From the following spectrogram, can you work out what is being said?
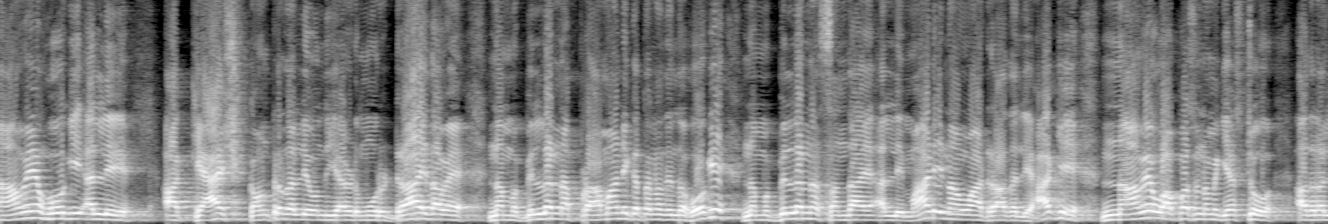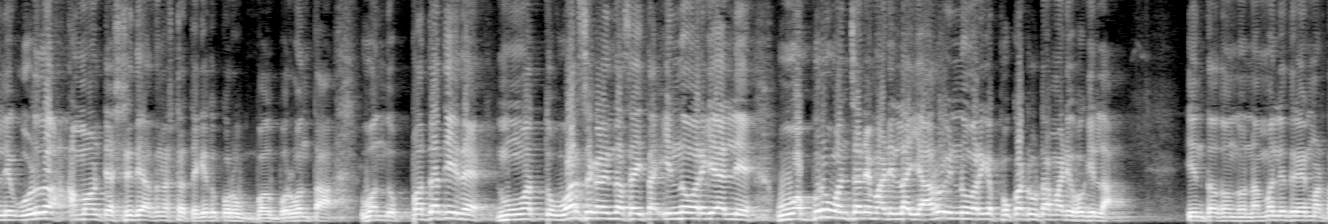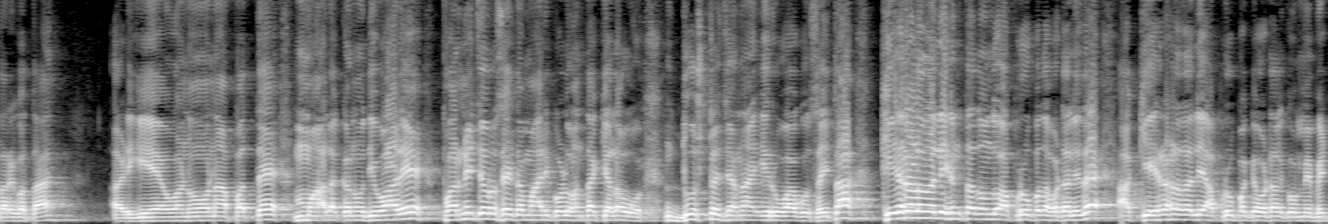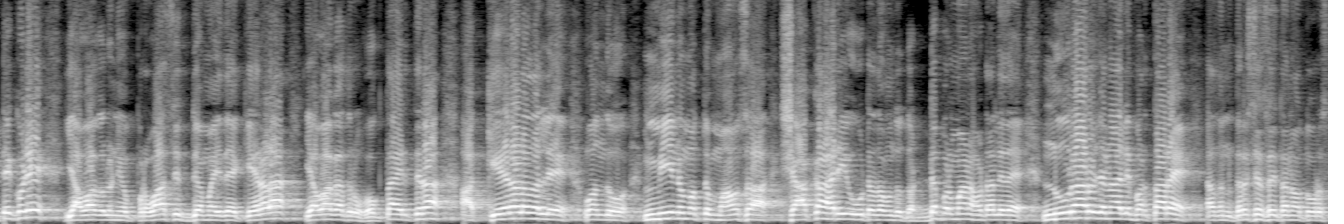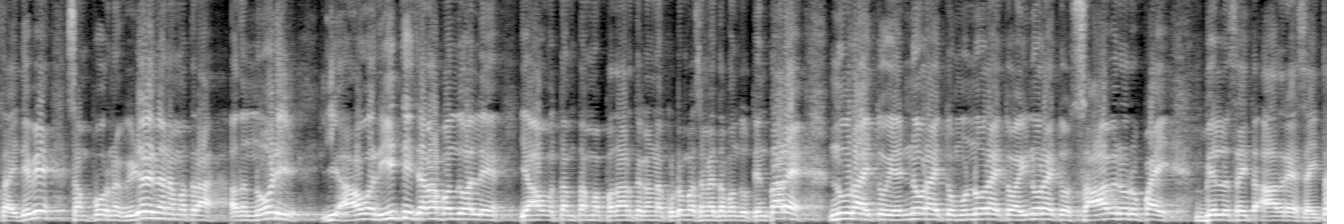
ನಾವೇ ಹೋಗಿ ಅಲ್ಲಿ ಆ ಕ್ಯಾಶ್ ಕೌಂಟರ್ದಲ್ಲಿ ಒಂದು ಎರಡು ಮೂರು ಡ್ರಾ ಇದ್ದಾವೆ ನಮ್ಮ ಬಿಲ್ಲನ್ನು ಪ್ರಾಮಾಣಿಕತನದಿಂದ ಹೋಗಿ ನಮ್ಮ ಬಿಲ್ಲನ್ನು ಸಂದಾಯ ಅಲ್ಲಿ ಮಾಡಿ ನಾವು ಆ ಡ್ರಾದಲ್ಲಿ ಹಾಕಿ ನಾವೇ ವಾಪಸ್ ನಮಗೆ ಎಷ್ಟು ಅದರಲ್ಲಿ ಉಳಿದ ಅಮೌಂಟ್ ಎಷ್ಟಿದೆ ಅದನ್ನಷ್ಟು ತೆಗೆದುಕೊರು ಬರುವಂಥ ಒಂದು ಪದ್ಧತಿ ಇದೆ. ಮೂವತ್ತು ವರ್ಷಗಳಿಂದ ಸಹಿತ ಇನ್ನೂವರೆಗೆ ಅಲ್ಲಿ ಒಬ್ಬರು ವಂಚನೆ ಮಾಡಿಲ್ಲ, ಯಾರೂ ಇನ್ನೂವರೆಗೆ ಪುಕ್ಕಟ್ ಊಟ ಮಾಡಿ ಹೋಗಿಲ್ಲ. ಇಂಥದ್ದೊಂದು ನಮ್ಮಲ್ಲಿದ್ರೆ ಏನು ಮಾಡ್ತಾರೆ ಗೊತ್ತಾ? ಅಡಿಗೆಯವನು ನಾಪತ್ತೆ, ಮಾಲಕನು ದಿವಾಳಿ ಫರ್ನಿಚರು ಸಹಿತ ಮಾರಿಕೊಳ್ಳುವಂಥ ಕೆಲವು ದುಷ್ಟ ಜನ ಇರುವಾಗೂ ಸಹಿತ ಕೇರಳದಲ್ಲಿ ಇಂಥದ್ದೊಂದು ಅಪರೂಪದ ಹೋಟೆಲ್ ಇದೆ. ಆ ಕೇರಳದಲ್ಲಿ ಅಪರೂಪಕ್ಕೆ ಹೋಟೆಲ್ಗೆ ಒಮ್ಮೆ ಭೇಟಿ ಕೊಡಿ. ಯಾವಾಗಲೂ ನೀವು ಪ್ರವಾಸೋದ್ಯಮ ಇದೆ ಕೇರಳ, ಯಾವಾಗಾದರೂ ಹೋಗ್ತಾ ಇರ್ತೀರಾ? ಆ ಕೇರಳದಲ್ಲಿ ಒಂದು ಮೀನು ಮತ್ತು ಮಾಂಸ ಶಾಖಾಹಾರಿ ಊಟದ ಒಂದು ದೊಡ್ಡ ಪ್ರಮಾಣ ಹೋಟೆಲ್ ಇದೆ. ನೂರಾರು ಜನ ಅಲ್ಲಿ ಬರ್ತಾರೆ. ಅದನ್ನು ದೃಶ್ಯ ಸಹಿತ ನಾವು ತೋರಿಸ್ತಾ ಇದ್ದೀವಿ. ಸಂಪೂರ್ಣ ವಿಡಿಯೋ ಇದೆ ನಮ್ಮ ಹತ್ರ. ಅದನ್ನು ನೋಡಿ ಯಾವ ರೀತಿ ಜನ ಬಂದು ಅಲ್ಲಿ ಯಾವ ತಮ್ಮ ತಮ್ಮ ಪದಾರ್ಥಗಳನ್ನ ಕುಟುಂಬ ಸಮೇತ ಬಂದು ತಿಂತಾರೆ. ನೂರಾಯ್ತು, ಎಂಟ್ನೂರಾಯ್ತು, ಮುನ್ನೂರಾಯ್ತು, ಐನೂರಾಯ್ತು, ಸಾವಿರ ರೂಪಾಯಿ ಬಿಲ್ ಸಹಿತ. ಆದರೆ ಸಹಿತ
